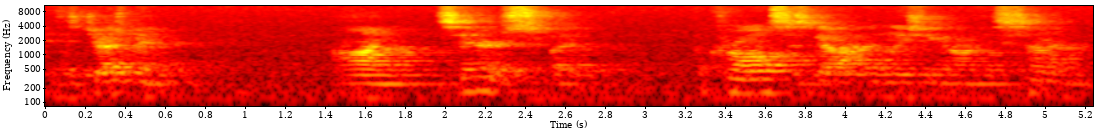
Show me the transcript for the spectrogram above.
and his judgment on sinners, but the cross is God unleashing it on his Son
